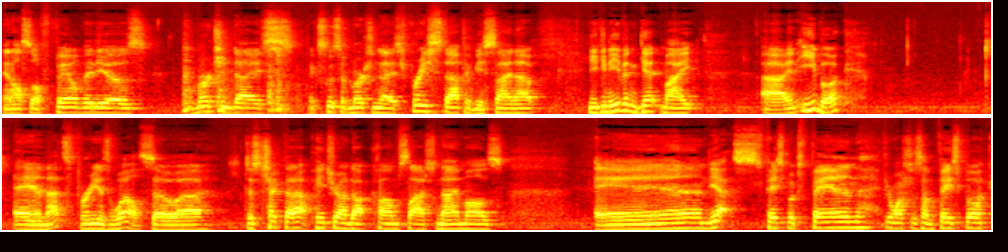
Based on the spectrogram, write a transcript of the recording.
and also fail videos merchandise, exclusive merchandise, free stuff if you sign up. You can even get my uh, an ebook, and that's free as well. So uh, just check that out. Patreon.com slash Ninemalls. And yes, Facebook's fan. If you're watching this on Facebook.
